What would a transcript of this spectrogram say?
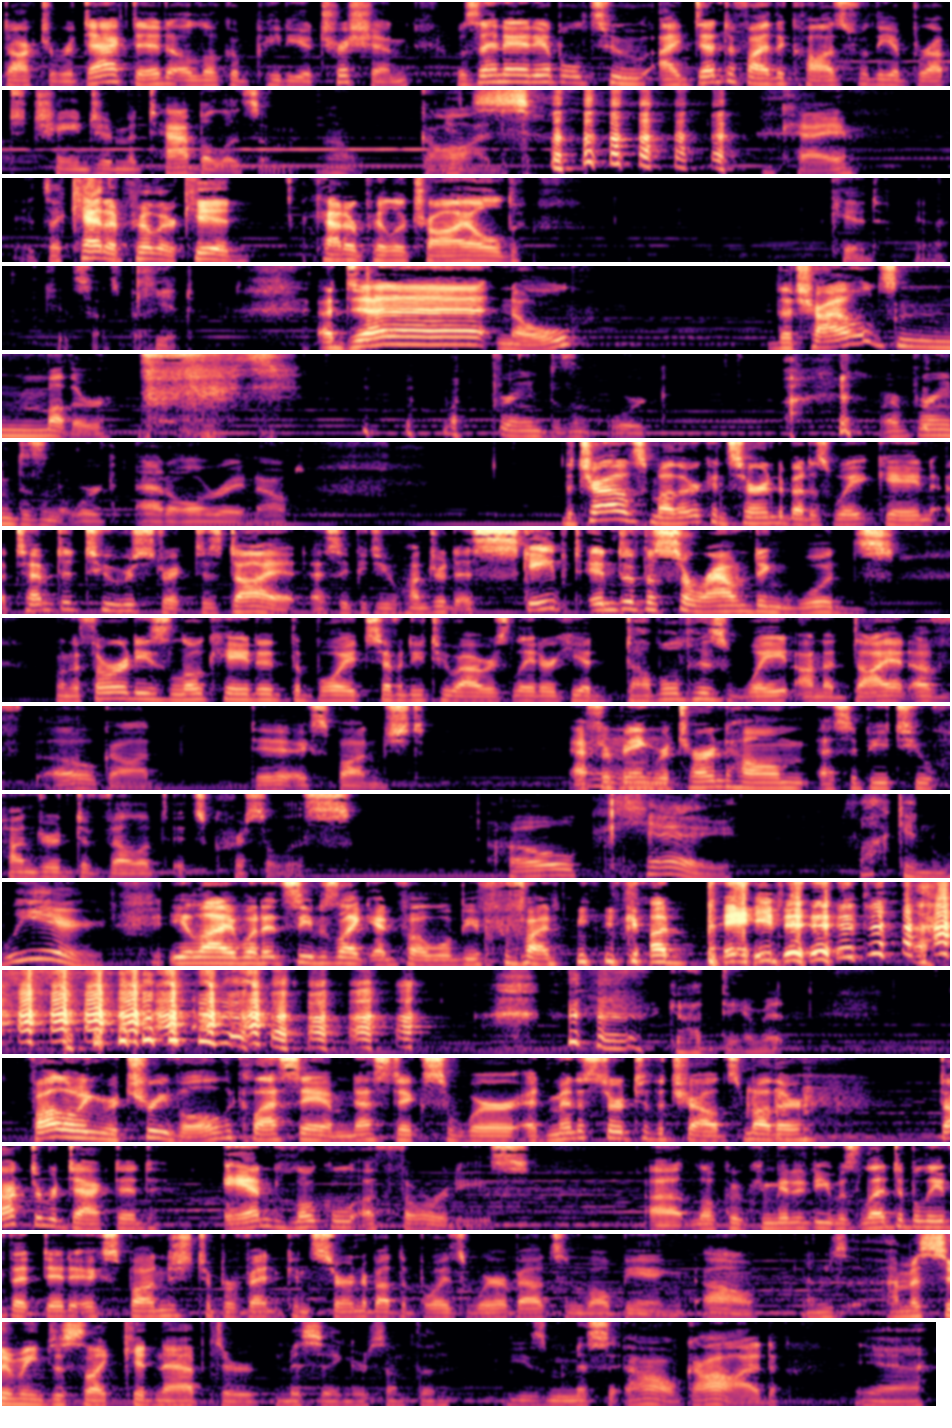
Dr. Redacted, a local pediatrician, was then able to identify the cause for the abrupt change in metabolism. Oh, God. okay. It's a caterpillar kid. Caterpillar child. Kid. Yeah, kid sounds better. Kid. Adena. No. The child's mother. My brain doesn't work. My brain doesn't work at all right now. The child's mother, concerned about his weight gain, attempted to restrict his diet. SCP 200 escaped into the surrounding woods. When authorities located the boy 72 hours later, he had doubled his weight on a diet of. Oh god. Data expunged. After being hmm. returned home, SCP 200 developed its chrysalis. Okay. Fucking weird. Eli, when it seems like info will be provided, he got baited. God damn it. Following retrieval, Class A amnestics were administered to the child's mother, Dr. Redacted, and local authorities. Uh, local community was led to believe that data expunged to prevent concern about the boy's whereabouts and well-being. Oh, I'm I'm assuming just like kidnapped or missing or something. he's missing. Oh God, Yeah.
